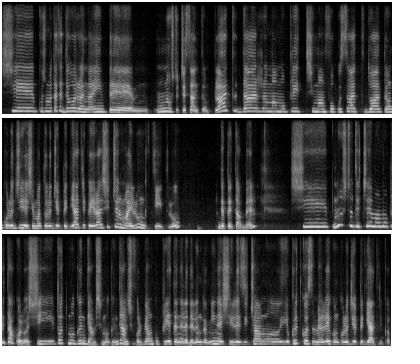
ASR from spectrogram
și cu jumătate de oră înainte, nu știu ce s-a întâmplat, dar m-am oprit și m-am focusat doar pe oncologie și hematologie pediatrică. Era și cel mai lung titlu de pe tabel. Și nu știu de ce m-am oprit acolo și tot mă gândeam și mă gândeam și vorbeam cu prietenele de lângă mine și le ziceam, eu cred că o să-mi aleg oncologie pediatrică.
